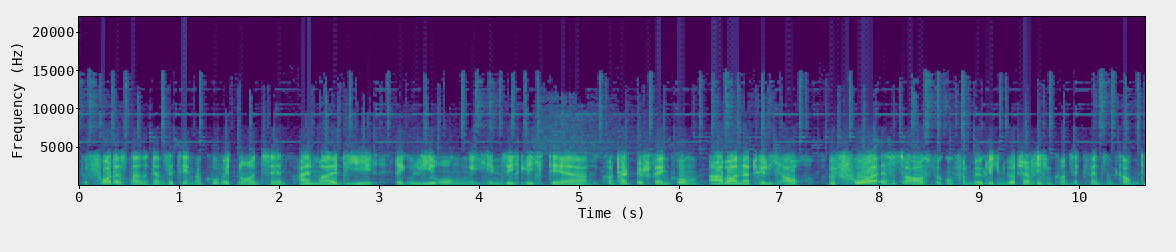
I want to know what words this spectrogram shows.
bevor das ganze Thema Covid-19 einmal die Regulierung hinsichtlich hinsichtlich der Kontaktbeschränkung, aber natürlich auch bevor es zur Auswirkung von möglichen wirtschaftlichen Konsequenzen kommt.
